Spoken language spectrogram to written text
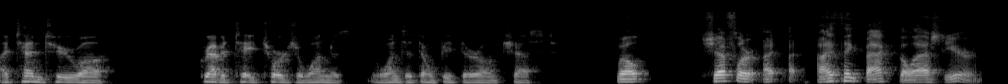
I tend to uh, gravitate towards the one that's the ones that don't beat their own chest. Well, Scheffler, I, I think back the last year.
